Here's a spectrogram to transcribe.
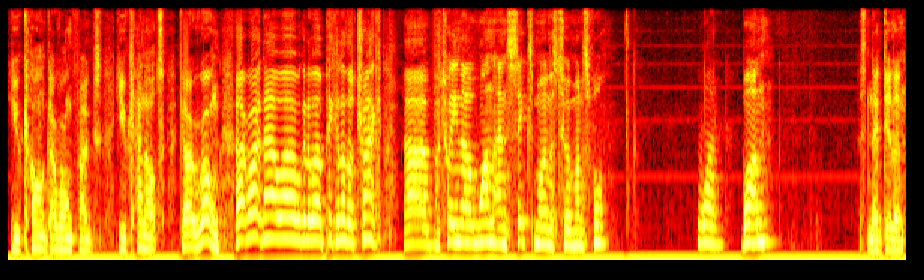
You can't go wrong, folks. You cannot go wrong. Uh, right now, uh, we're going to uh, pick another track uh, between uh, 1 and 6, minus 2 and minus 4. One. 1. It's Ned Dillon.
